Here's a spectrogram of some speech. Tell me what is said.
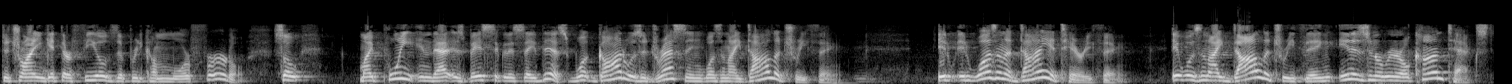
to try and get their fields to become more fertile. So, my point in that is basically to say this what God was addressing was an idolatry thing. It, it wasn't a dietary thing. It was an idolatry thing in its original context.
